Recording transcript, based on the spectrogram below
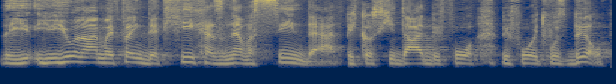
The, you, you and I may think that he has never seen that because he died before before it was built.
